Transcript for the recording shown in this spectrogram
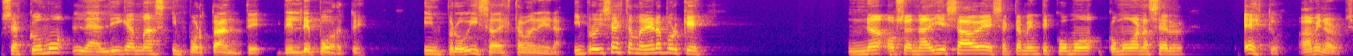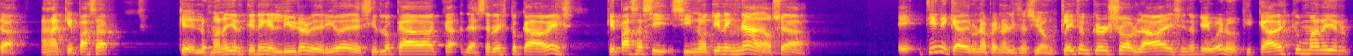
O sea, cómo la liga más importante del deporte improvisa de esta manera. Improvisa de esta manera porque no, o sea, nadie sabe exactamente cómo, cómo van a hacer esto. Ah, mira, o sea, ajá, ¿qué pasa? Que los managers tienen el libre albedrío de decirlo cada, de hacer esto cada vez. ¿Qué pasa si, si no tienen nada? O sea, eh, tiene que haber una penalización. Clayton Kershaw hablaba diciendo que, bueno, que cada vez que un manager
